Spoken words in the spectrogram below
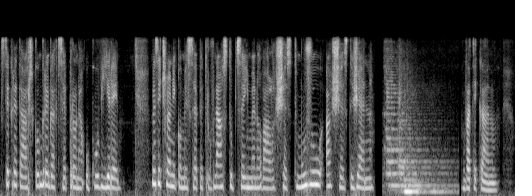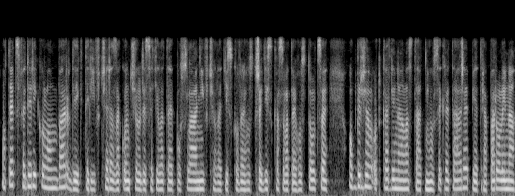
sekretář Kongregace pro nauku víry. Mezi členy komise Petru v nástupce jmenoval šest mužů a šest žen. Vatikán. Otec Federico Lombardi, který včera zakončil desetileté poslání v čele tiskového střediska svatého stolce, obdržel od kardinála státního sekretáře Pietra Parolina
